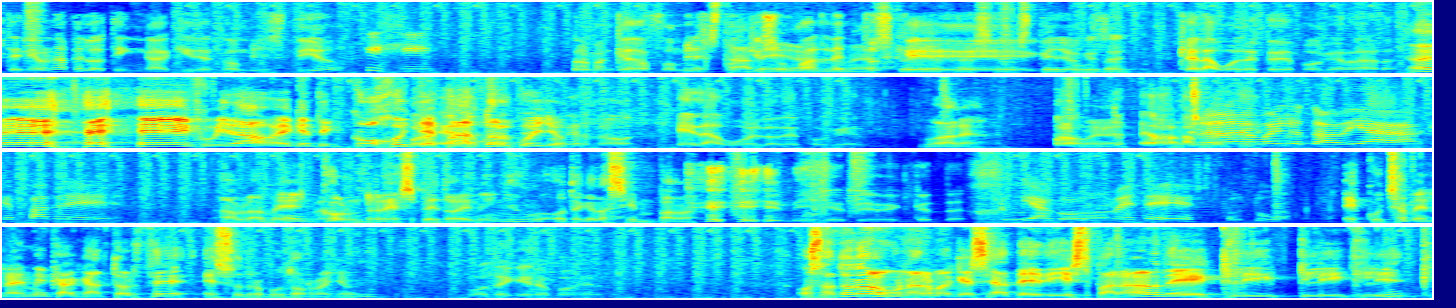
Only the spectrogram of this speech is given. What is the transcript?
tenía una pelotinga aquí de zombies, tío. Solo me han quedado zombies está porque son más lentos que, este que yo que puto. sé, que el abuelete de póker, la verdad. Eh, eh, eh, eh, cuidado, eh, que te cojo y Bueno, te parto el de cuello. póker no, el abuelo de póker. Vale. Bueno, tú- ahora- No, abuelo, todavía. Qué padre. Háblame con respeto, eh, niño, o te quedas sin paga. Niño, tío, me encanta. Ya como mete esto, tú. Escúchame, la MK14 es otro puto rollo, ¿eh? ¿Cómo te quiero poner? ¿Os ha tocado algún arma que sea de disparar, de clic, clic, clic?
